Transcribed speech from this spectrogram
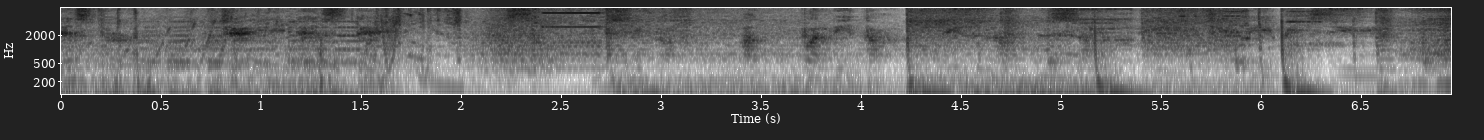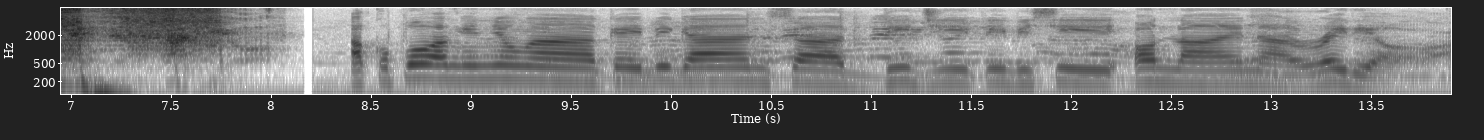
Mr. JSA sa musika at balita sa DJBC Radio. Ako po ang inyong ah, kaibigan sa DGPBC Online ah, Radio.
